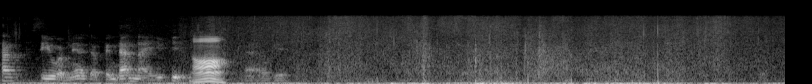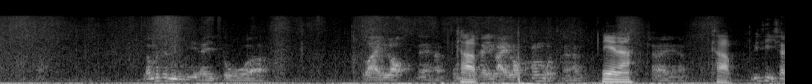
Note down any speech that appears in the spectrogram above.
ถ้าซีลแบบเนี้ยจะเป็นด้านในพี่อ๋ออ่าโอเคแล้วมันจะมีไอตัวลายล็อกเนะครับผมครับใช้ลายล็อกทั้งหมดนะครับเนี่ยนะใช่ครับครับ วิธีใช้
